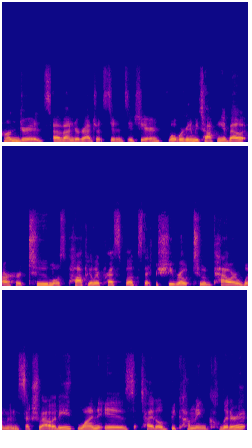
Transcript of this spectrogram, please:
hundreds of undergraduate students each year. What we're going to be talking about are her two most popular press books that she wrote to empower women's sexuality. One is titled Becoming Cliterate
